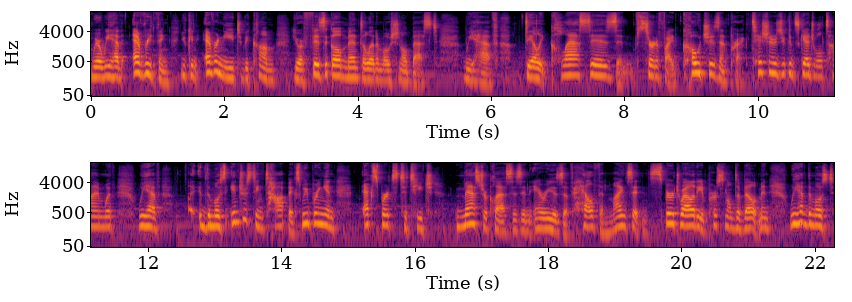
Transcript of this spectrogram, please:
where we have everything you can ever need to become your physical, mental, and emotional best. We have daily classes and certified coaches and practitioners you can schedule time with. We have uh, the most interesting topics. We bring in experts to teach master classes in areas of health and mindset and spirituality and personal development. We have the most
